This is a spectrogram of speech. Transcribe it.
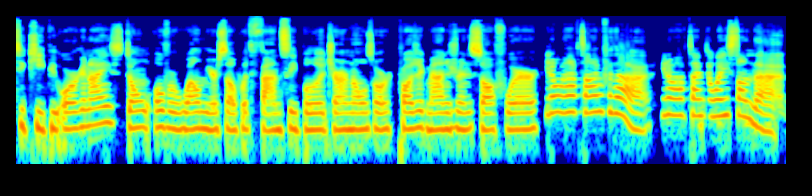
to keep you organized. Don't overwhelm yourself with fancy bullet journals or project management software. You don't have time for that. You don't have time to waste on that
